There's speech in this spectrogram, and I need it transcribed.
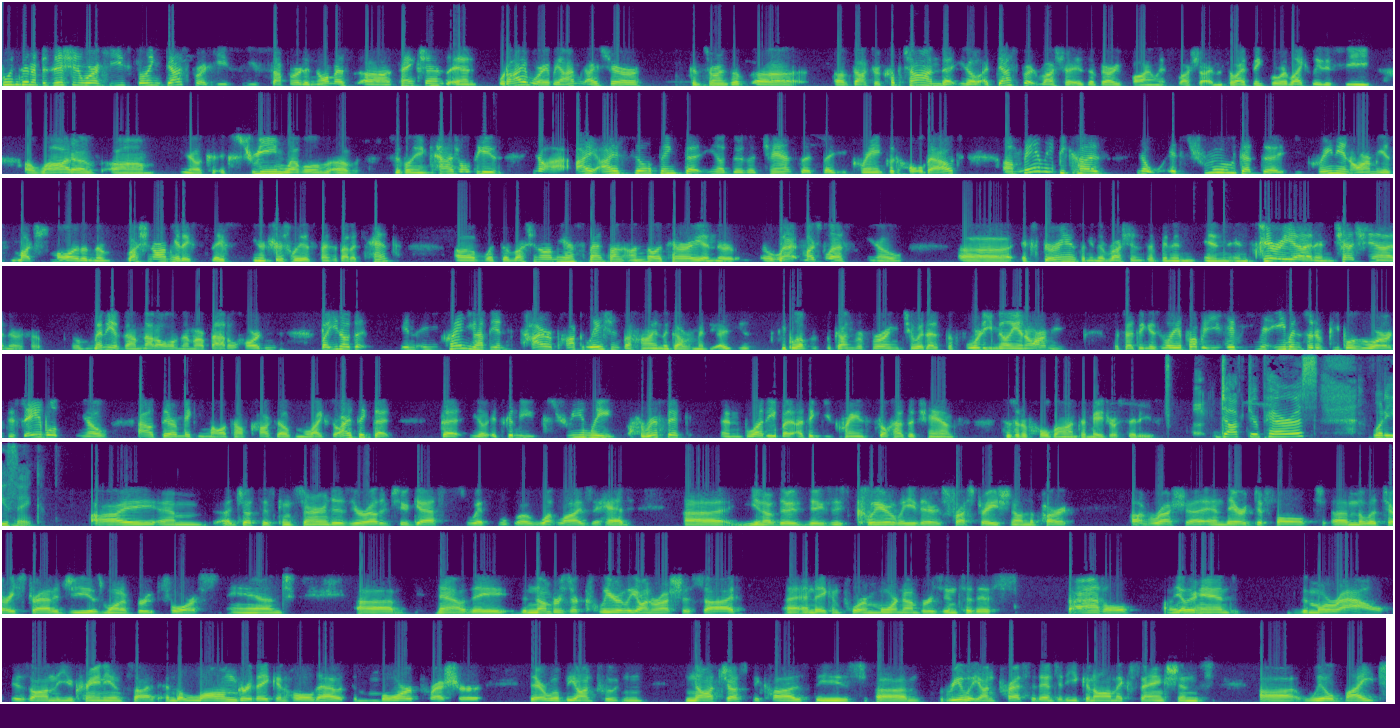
Putin's in a position where he's feeling desperate. He's he's suffered enormous uh, sanctions, and what I worry about, I'm, I share concerns of uh, of Dr. Kupchan that you know a desperate Russia is a very violent Russia, and so I think we're likely to see a lot of um, you know extreme levels of civilian casualties. You know, I, I still think that you know there's a chance that, that Ukraine could hold out, um, mainly because you know it's true that the Ukrainian army is much smaller than the Russian army. They they you know traditionally have spent about a tenth of what the Russian army has spent on, on military, and they're much less you know uh, experience. I mean, the Russians have been in, in, in Syria and in Chechnya, and there's a, many of them, not all of them, are battle hardened. But you know, the, in, in Ukraine, you have the entire population behind the government. You, people have begun referring to it as the 40 million army, which I think is really appropriate. You have even, even sort of people who are disabled, you know, out there making Molotov cocktails and the like. So I think that that you know it's going to be extremely horrific and bloody, but I think Ukraine still has a chance to sort of hold on to major cities. Dr. Paris, what do you think? I am uh, just as concerned as your other two guests with uh, what lies ahead. Uh, you know, there, there's clearly there's frustration on the part of Russia, and their default uh, military strategy is one of brute force. And uh, now they the numbers are clearly on Russia's side, uh, and they can pour more numbers into this battle. On the other hand, the morale is on the Ukrainian side. And the longer they can hold out, the more pressure there will be on Putin, not just because these um, really unprecedented economic sanctions uh, will bite,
